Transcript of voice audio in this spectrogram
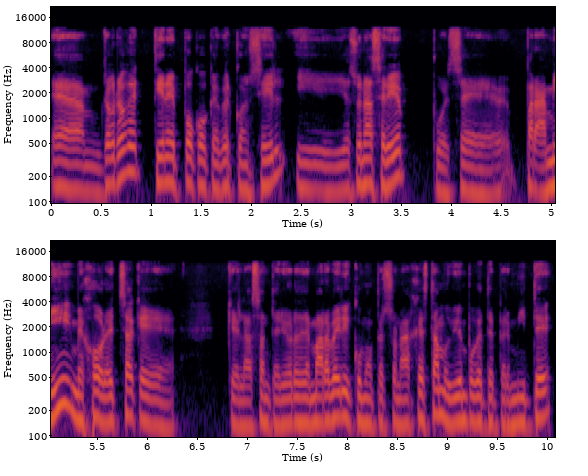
Em, yo creo que tiene poco que ver con SEAL y es una serie, pues, eh, para mí mejor hecha que, que las anteriores de Marvel y como personaje está muy bien porque te permite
